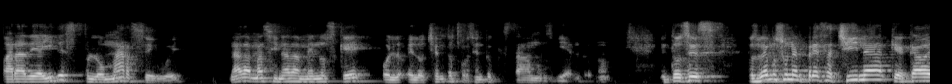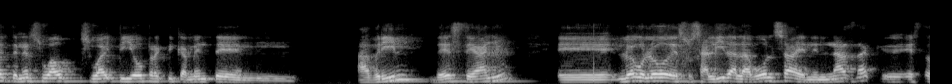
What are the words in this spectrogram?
para de ahí desplomarse, güey nada más y nada menos que el 80% que estábamos viendo, ¿no? Entonces, pues vemos una empresa china que acaba de tener su, su IPO prácticamente en abril de este año. Eh, luego, luego de su salida a la bolsa en el Nasdaq, eh, esta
